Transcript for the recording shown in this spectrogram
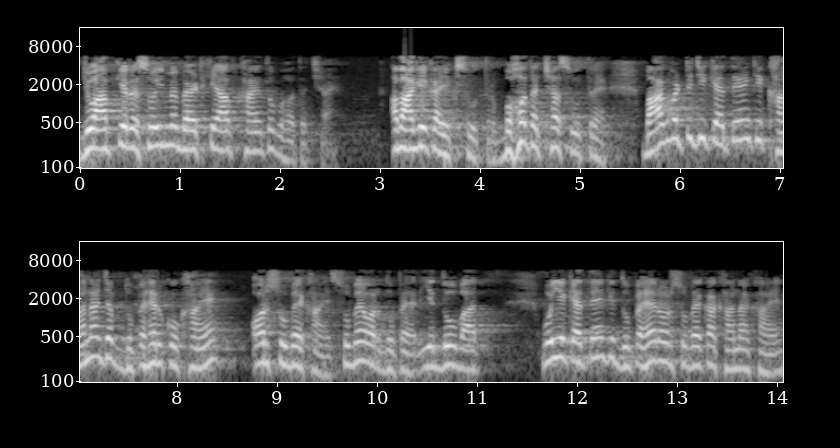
जो आपके रसोई में बैठ के आप खाएँ तो बहुत अच्छा है। अब आगे का एक सूत्र, बहुत अच्छा सूत्र है। बागवट जी कहते हैं कि खाना जब दोपहर को खाएँ और सुबह खाएँ, सुबह और दोपहर, ये दो बात। वो ये कहते हैं कि दोपहर और सुबह का खाना खाएँ।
